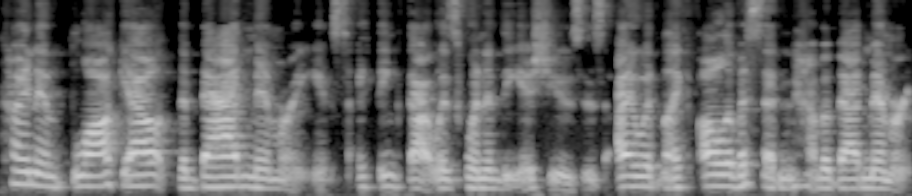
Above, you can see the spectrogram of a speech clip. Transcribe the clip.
kind of block out the bad memories. I think that was one of the issues is I would like all of a sudden have a bad memory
